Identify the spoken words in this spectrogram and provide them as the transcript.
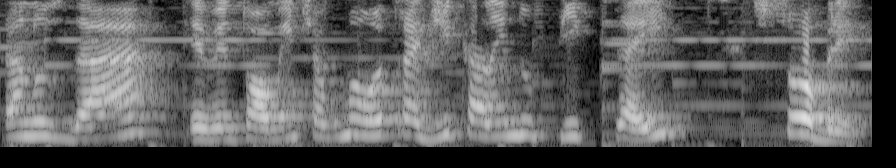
para nos dar eventualmente alguma outra dica além do Pix aí sobre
